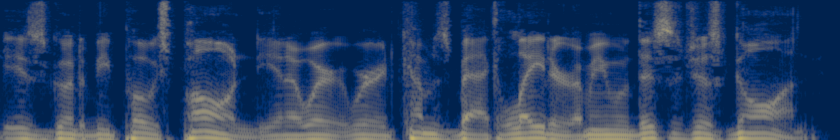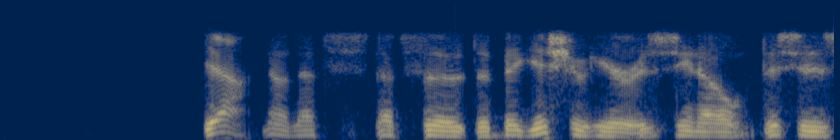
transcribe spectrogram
is going to be postponed. You know, where where it comes back later. I mean, this is just gone. Yeah, no, that's that's the the big issue here. Is you know this is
